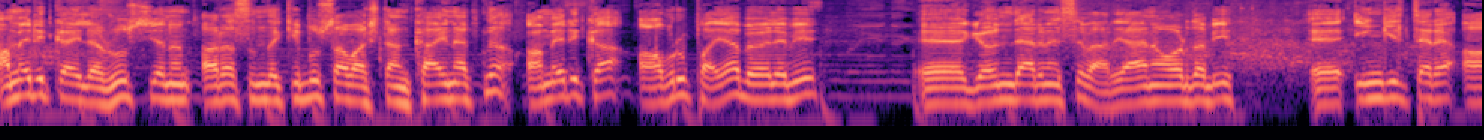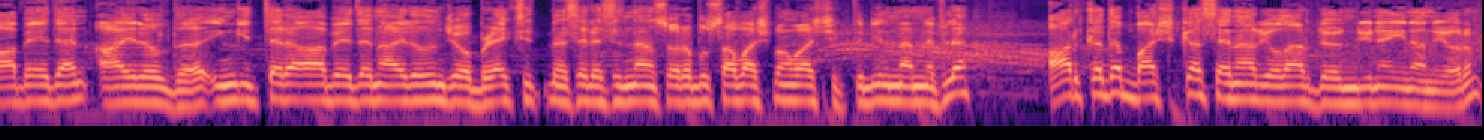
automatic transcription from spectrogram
Amerika ile Rusya'nın arasındaki bu savaştan kaynaklı Amerika Avrupa'ya böyle bir e, göndermesi var. Yani orada bir e, İngiltere AB'den ayrıldı. İngiltere AB'den ayrılınca o Brexit meselesinden sonra bu savaş mavaş çıktı bilmem ne filan. Arkada başka senaryolar döndüğüne inanıyorum.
